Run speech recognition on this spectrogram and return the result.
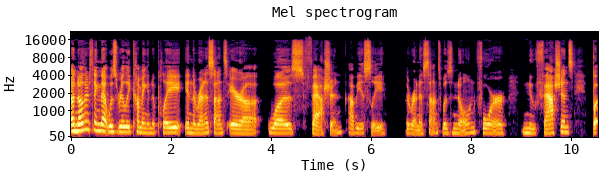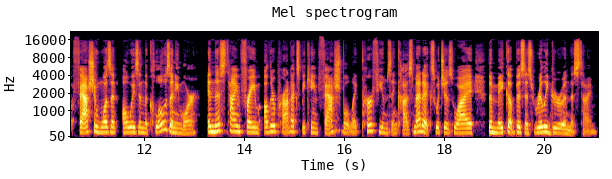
another thing that was really coming into play in the Renaissance era was fashion. Obviously, the Renaissance was known for new fashions, but fashion wasn't always in the clothes anymore. In this time frame, other products became fashionable, like perfumes and cosmetics, which is why the makeup business really grew in this time.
